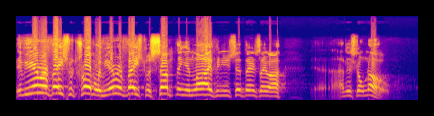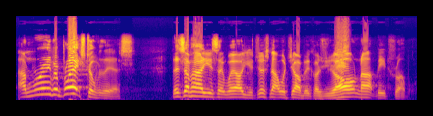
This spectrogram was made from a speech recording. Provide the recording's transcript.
If you're ever faced with trouble, if you're ever faced with something in life and you sit there and say, Well, I just don't know. I'm really perplexed over this. Then somehow you say, Well, you're just not what y'all because y'all not be troubled.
